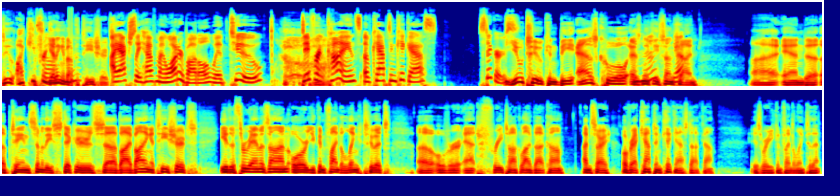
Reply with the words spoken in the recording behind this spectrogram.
do. I keep So, forgetting about the t shirts. I actually have my water bottle with two different kinds of Captain Kickass stickers. You too can be as cool as Mhm, Nikki Sunshine uh, and uh, obtain some of these stickers uh, by buying a t shirt either through Amazon or you can find a link to it uh, over at freetalklive.com. I'm sorry, over at captainkickass.com is where you can find a link to that.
